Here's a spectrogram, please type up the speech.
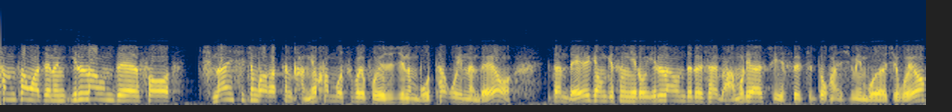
삼성화재는 1라운드에서 지난 시즌과 같은 강력한 모습을 보여주지는 못하고 있는데요. 일단 내일 경기 승리로 1라운드를 잘 마무리할 수 있을지도 관심이 모여지고요.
